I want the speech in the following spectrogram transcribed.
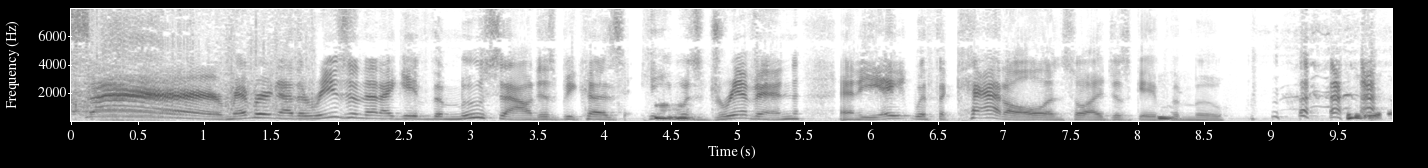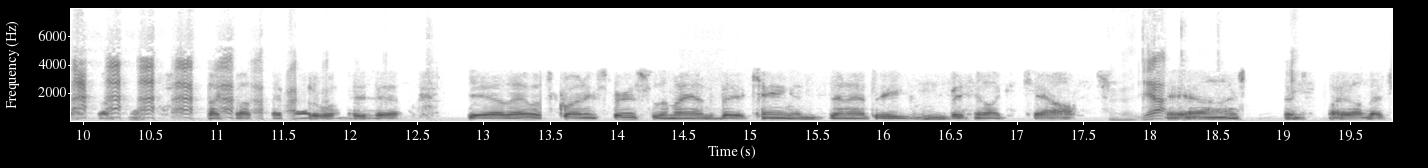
Sir. Remember now the reason that I gave the moo sound is because he Mm-hmm. was driven and he ate with the cattle, and so I just gave the moo. I caught that right away. Yeah, yeah, that was quite an experience for the man to be a king and then have to eat and be like a cow. Yeah. Yeah, well, that's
